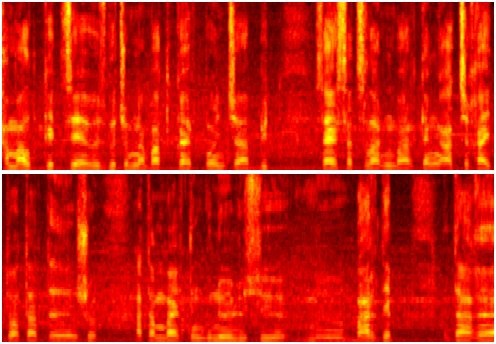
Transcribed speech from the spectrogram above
камалып кетсе өзгөчө мына батукаев боюнча бүт саясатчылардын баары тең ачык айтып атат ушу атамбаевдин күнөөлүүсү бар деп дагы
